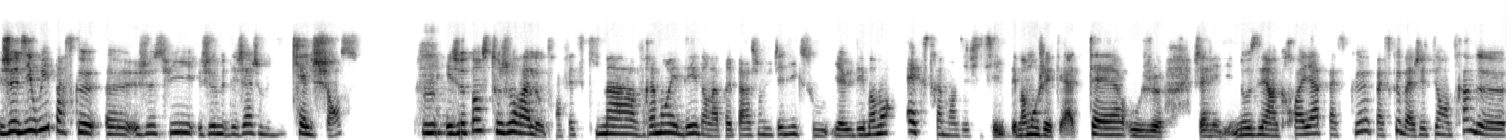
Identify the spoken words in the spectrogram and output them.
Je dis oui parce que euh, je suis, je, déjà, je me dis quelle chance Mm. Et je pense toujours à l'autre. En fait, ce qui m'a vraiment aidé dans la préparation du TEDx, où il y a eu des moments extrêmement difficiles, des moments où j'étais à terre, où j'avais des nausées incroyables parce que, parce que bah, j'étais en train de,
